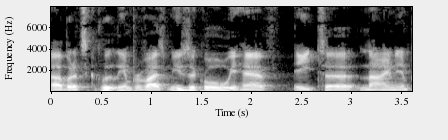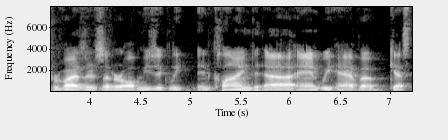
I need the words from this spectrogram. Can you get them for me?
Uh, but it's a completely improvised musical. We have eight to nine improvisers that are all musically inclined, uh, and we have a guest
